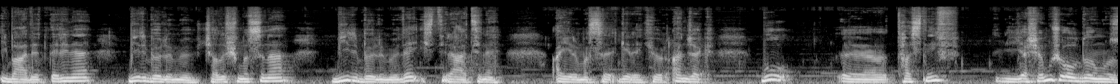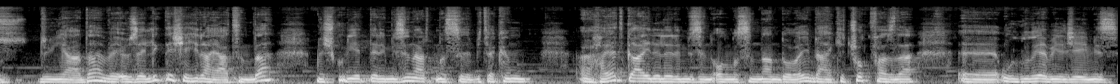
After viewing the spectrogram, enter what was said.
ibadetlerine, bir bölümü çalışmasına, bir bölümü de istirahatine ayırması gerekiyor. Ancak bu e, tasnif yaşamış olduğumuz dünyada ve özellikle şehir hayatında meşguliyetlerimizin artması, bir takım e, hayat gailelerimizin olmasından dolayı belki çok fazla e, uygulayabileceğimiz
